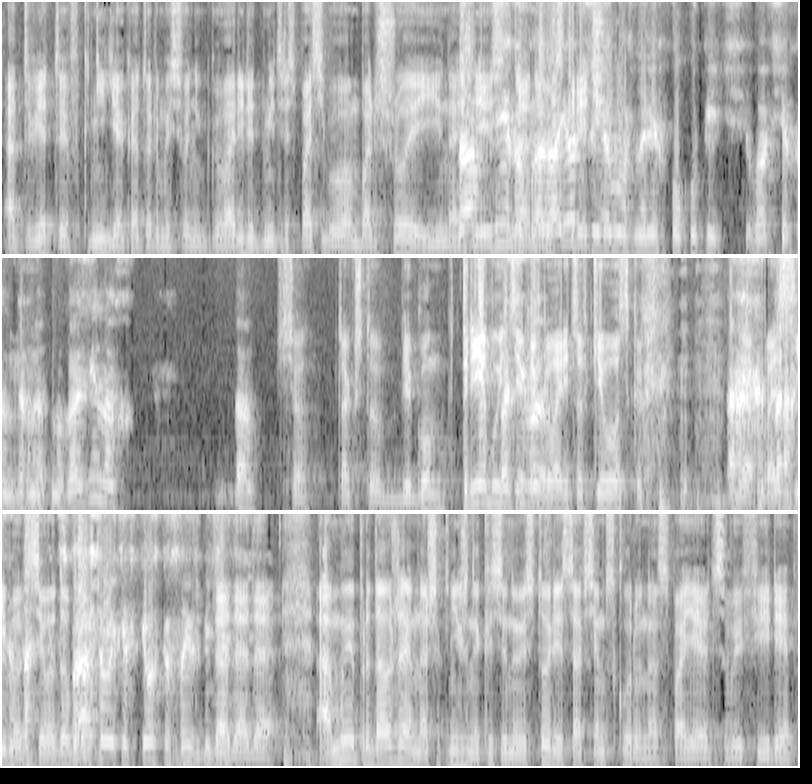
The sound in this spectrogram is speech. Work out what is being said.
ответы в книге, о которой мы сегодня говорили. Дмитрий, спасибо вам большое и надеюсь, да, книга до новых встреч. Ее можно легко купить во всех интернет-магазинах. Да. Все, так что бегом требуйте, спасибо. как говорится, в киосках. да, спасибо, всего доброго. Спрашивайте в киосках своих Да, да, да. А мы продолжаем наше книжное казино истории. Совсем скоро у нас появится в эфире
